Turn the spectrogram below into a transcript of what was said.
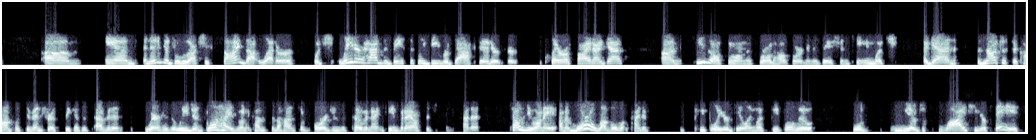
Um, and an individual who actually signed that letter, which later had to basically be redacted or, or clarified, I guess. Um, he's also on this World Health Organization team, which again is not just a conflict of interest because it's evident where his allegiance lies when it comes to the hunt of origins of COVID nineteen. But I also just think kind of tells you on a on a moral level what kind of people you're dealing with, people who will you know just lie to your face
